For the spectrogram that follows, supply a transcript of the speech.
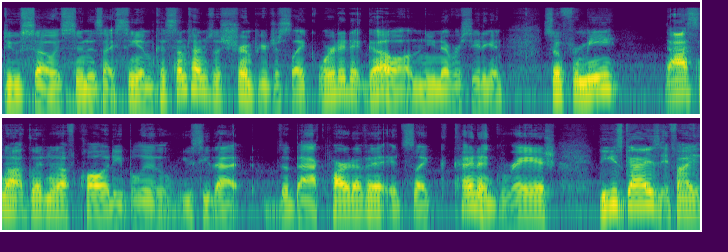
do so as soon as I see them. Because sometimes with shrimp, you're just like, where did it go? And you never see it again. So for me, that's not good enough quality blue. You see that the back part of it, it's like kind of grayish. These guys, if I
